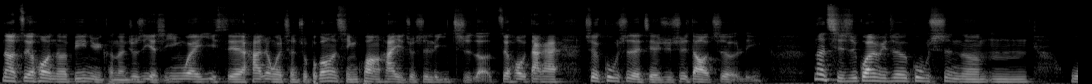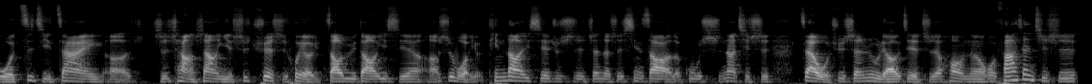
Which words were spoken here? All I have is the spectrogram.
那最后呢，B 女可能就是也是因为一些他认为惩处不公的情况，她也就是离职了。最后大概这个故事的结局是到这里。那其实关于这个故事呢，嗯，我自己在呃职场上也是确实会有遭遇到一些呃，就是我有听到一些就是真的是性骚扰的故事。那其实在我去深入了解之后呢，我发现其实。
